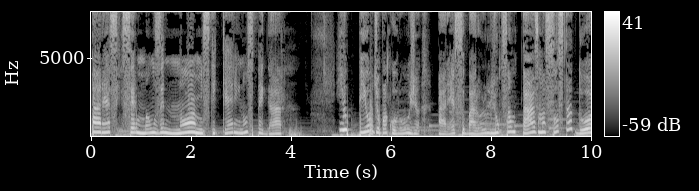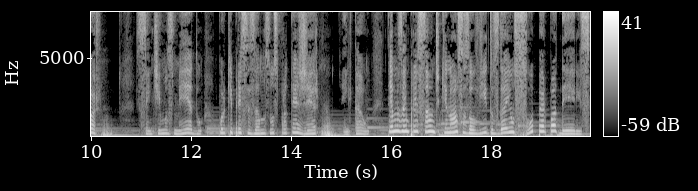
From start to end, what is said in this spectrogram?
parecem ser mãos enormes que querem nos pegar. E o pio de uma coruja parece o barulho de um fantasma assustador. Sentimos medo porque precisamos nos proteger. Então, temos a impressão de que nossos ouvidos ganham superpoderes,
